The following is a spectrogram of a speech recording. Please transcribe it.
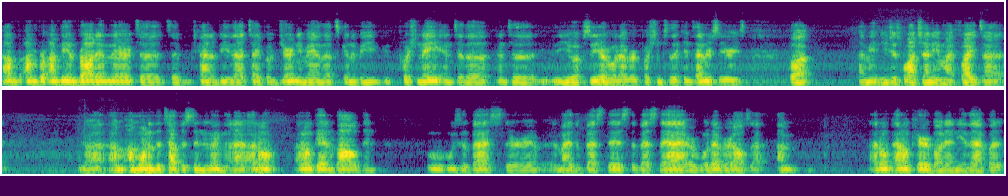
I'm, I'm, I'm being brought in there to, to kind of be that type of journeyman that's going to be push Nate into the into the UFC or whatever, push him to the contender series. But I mean, you just watch any of my fights. I, you know, I, I'm I'm one of the toughest in New England. I, I don't I don't get involved in who, who's the best or am I the best this, the best that, or whatever else. I, I'm I don't I don't care about any of that. But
